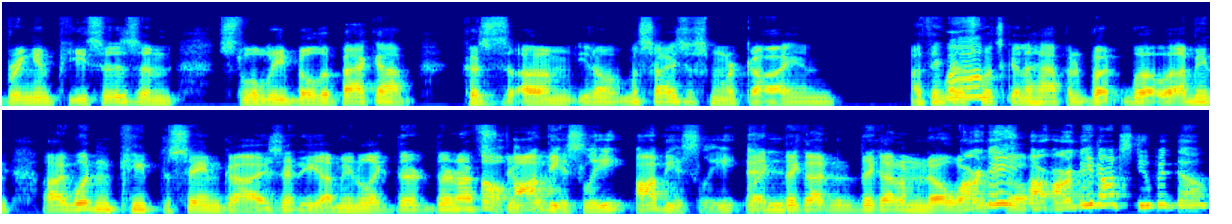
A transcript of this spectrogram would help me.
bring in pieces and slowly build it back up. Because um, you know, Masai's a smart guy, and I think well, that's what's going to happen. But well, I mean, I wouldn't keep the same guys, Eddie. I mean, like they're they're not. Oh, stupid. obviously, obviously, like and they got they got them nowhere. Are they so. are, are they not stupid though?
